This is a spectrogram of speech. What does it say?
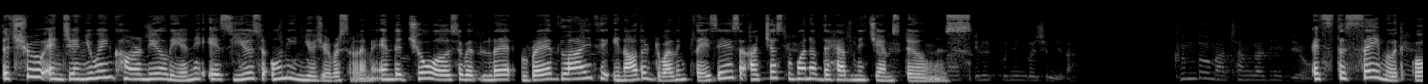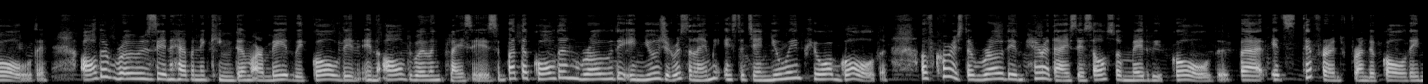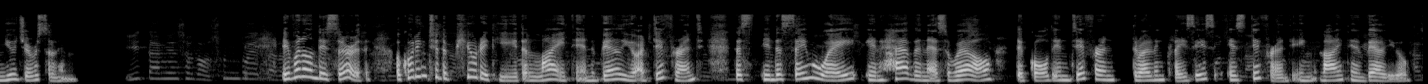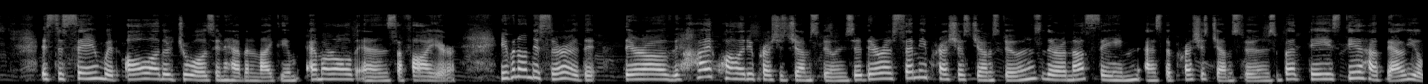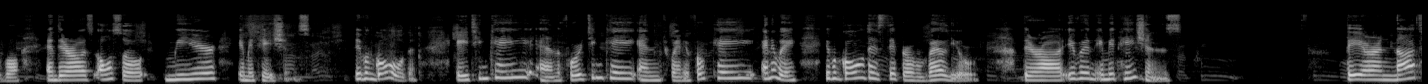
The true and genuine carnelian is used only in New Jerusalem, and the jewels with red light in other dwelling places are just one of the heavenly gemstones. It's the same with gold. All the roads in heavenly kingdom are made with gold in, in all dwelling places, but the golden road in New Jerusalem is the genuine pure gold. Of course, the road in paradise is also made with gold, but it's different from the gold in New Jerusalem. Even on this earth, according to the purity, the light and value are different. In the same way, in heaven as well, the gold in different dwelling places is different in light and value. It's the same with all other jewels in heaven, like the emerald and sapphire. Even on this earth, there are high quality precious gemstones. There are semi precious gemstones They are not same as the precious gemstones, but they still have valuable, and there are also mere imitations. Even gold, 18K and 14K and 24K. Anyway, even gold has different value. There are even imitations. They are not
